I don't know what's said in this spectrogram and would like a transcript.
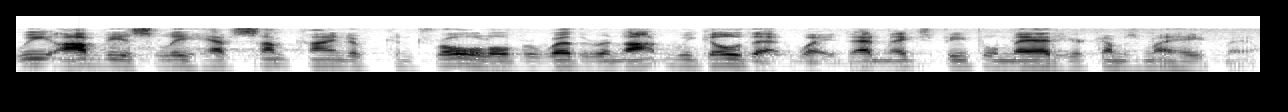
We obviously have some kind of control over whether or not we go that way. That makes people mad. Here comes my hate mail.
